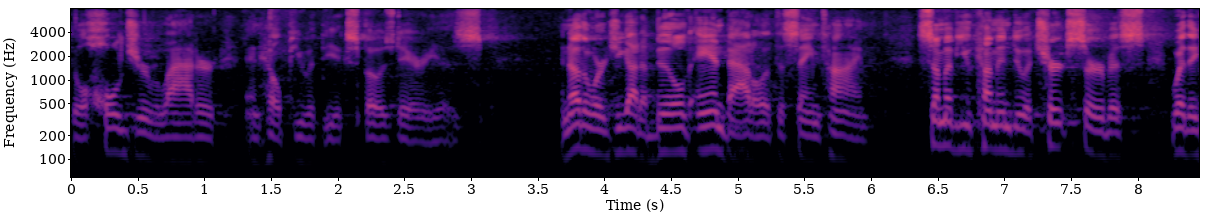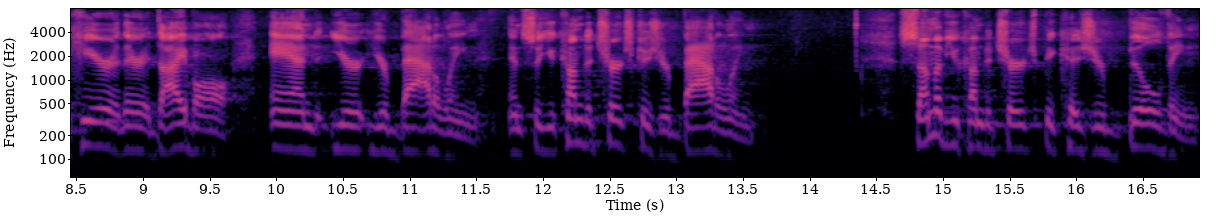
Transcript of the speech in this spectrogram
that will hold your ladder and help you with the exposed areas. In other words, you got to build and battle at the same time. Some of you come into a church service, whether here or there at Diboll, and you're, you're battling. And so you come to church because you're battling. Some of you come to church because you're building.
